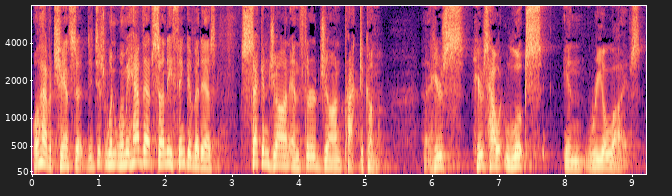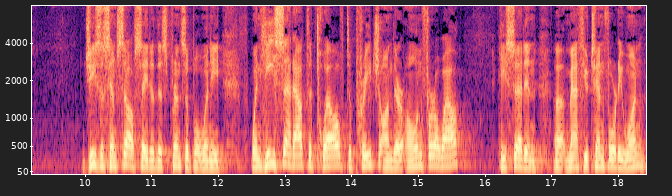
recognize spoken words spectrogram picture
We'll have a chance to just, when, when we have that Sunday, think of it as Second John and Third John practicum. Uh, here's, here's how it looks in real lives. Jesus himself stated this principle when he, when he sent out the 12 to preach on their own for a while. He said in uh, Matthew 10 41,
